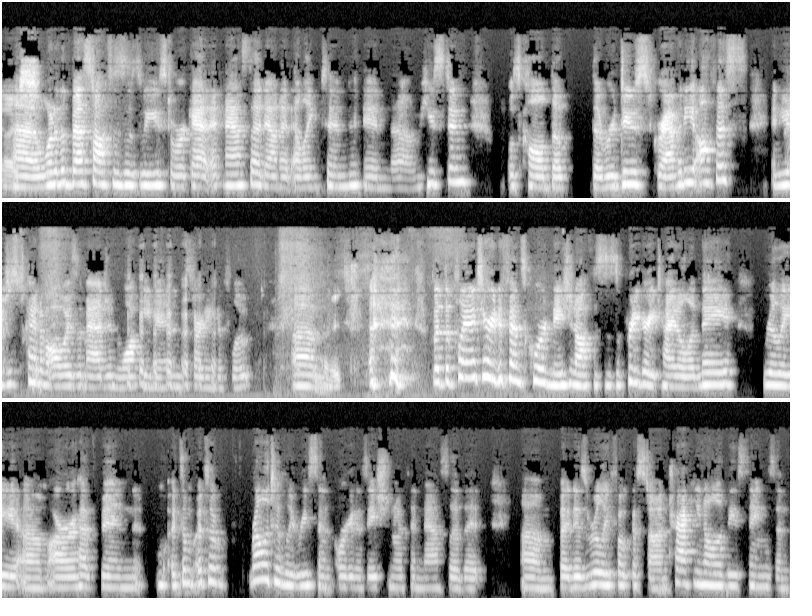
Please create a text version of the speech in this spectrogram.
Nice. Uh, one of the best offices we used to work at at NASA down at Ellington in um, Houston was called the the reduced gravity office, and you just kind of always imagine walking in and starting to float. Um, right. but the Planetary Defense Coordination Office is a pretty great title, and they really um, are have been. It's a it's a relatively recent organization within NASA that, um, but is really focused on tracking all of these things, and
